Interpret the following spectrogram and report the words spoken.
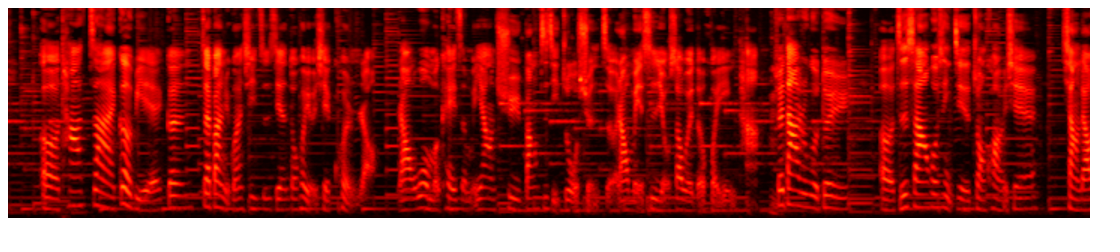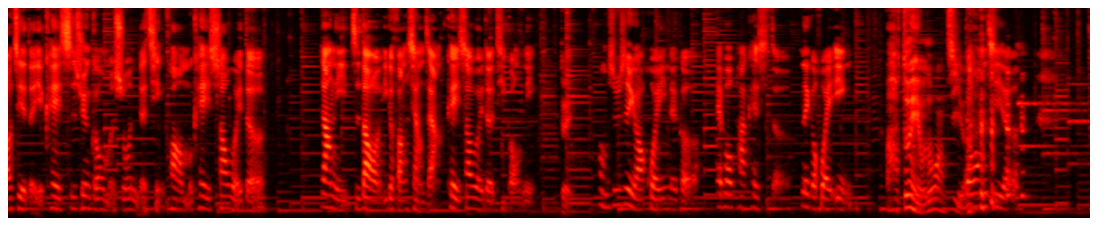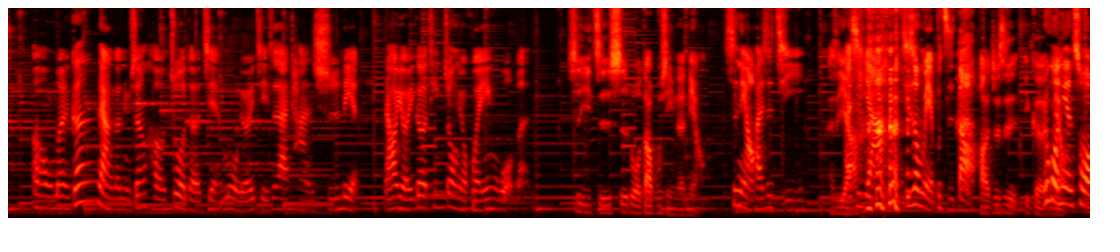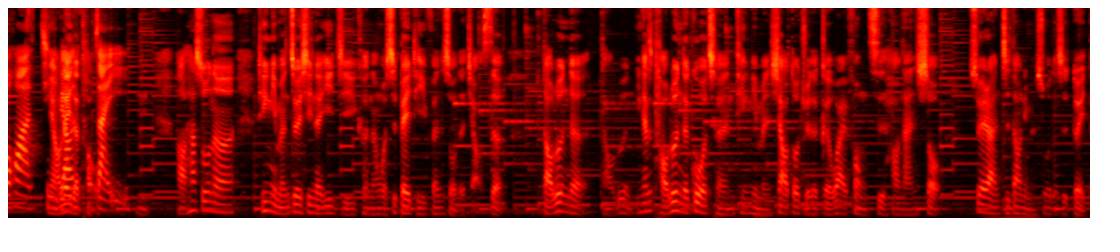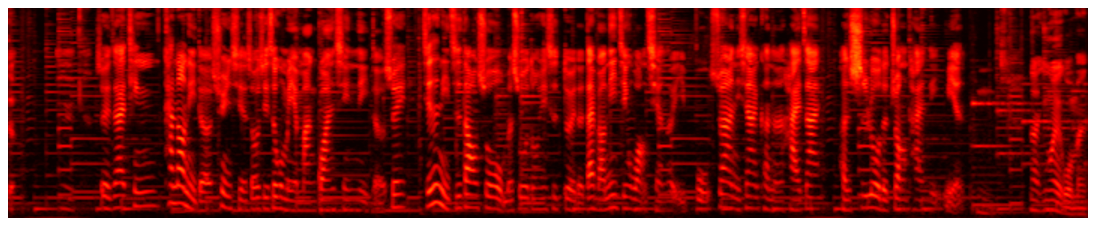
呃，他在个别跟在伴侣关系之间都会有一些困扰，然后问我们可以怎么样去帮自己做选择，然后我们也是有稍微的回应他。嗯、所以大家如果对于呃，智商或是你自己的状况，有一些想了解的，也可以私讯跟我们说你的情况，我们可以稍微的让你知道一个方向，这样可以稍微的提供你。对，那我们是不是有要回应那个 Apple Podcast 的那个回应啊？对，我都忘记了，都忘记了。呃，我们跟两个女生合作的节目，有一集是在谈失恋，然后有一个听众有回应我们，是一只失落到不行的鸟，是鸟还是鸡？还是鸭？还是鸭？其实我们也不知道。好，就是一个。如果念错的话，请不要在意。嗯，好。他说呢，听你们最新的一集，可能我是被提分手的角色。讨论的讨论，应该是讨论的过程，听你们笑都觉得格外讽刺，好难受。虽然知道你们说的是对的。所以在听看到你的讯息的时候，其实我们也蛮关心你的。所以其实你知道说我们说的东西是对的，代表你已经往前了一步。虽然你现在可能还在很失落的状态里面。嗯，那因为我们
